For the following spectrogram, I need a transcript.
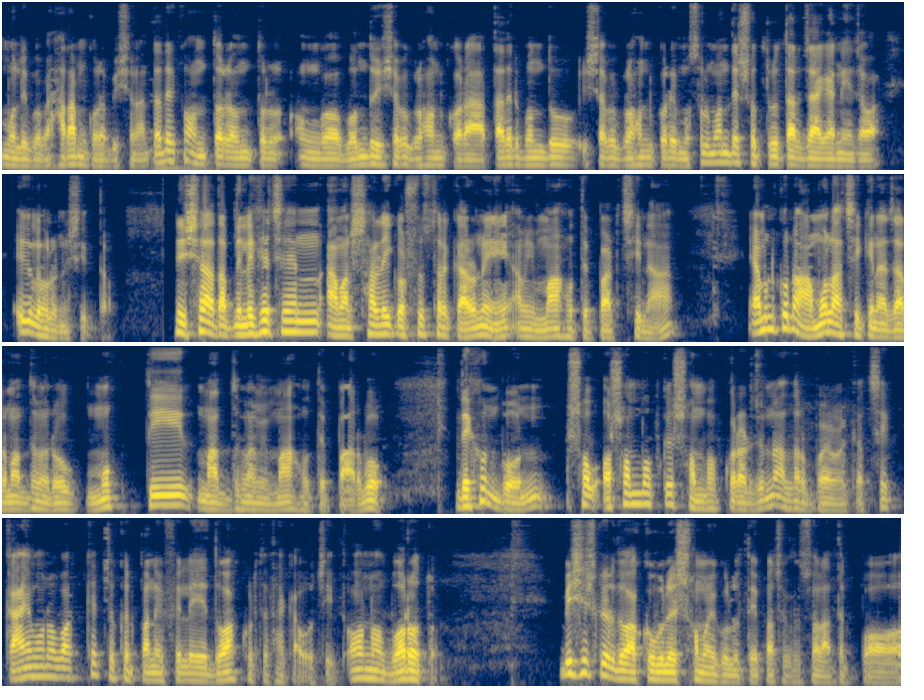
মৌলিকভাবে হারাম করা বিষয় না। তাদেরকে অন্তর অন্তর অঙ্গ বন্ধু হিসেবে গ্রহণ করা, তাদের বন্ধু হিসাবে গ্রহণ করে মুসলমানদের শত্রুতার জায়গা নিয়ে যাওয়া, এগুলো হলো নিষিদ্ধ। নিশাদ আপনি লিখেছেন, আমার শারীরিক অসুস্থতার কারণে আমি মা হতে পারছি না। এমন কোনো আমল আছে কিনা যার মাধ্যমে রোগ মুক্তির মাধ্যমে আমি মা হতে পারব? দেখুন বোন, সব অসম্ভবকে সম্ভব করার জন্য আল্লাহর রব্বুর কাছে কায় মনোবাক্যে চোখের পানি ফেলে দোয়া করতে থাকা উচিত। অনবরত। বিশেষ করে দোয়া কবুলের সময়গুলোতে পাঁচক সলাতের পর,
